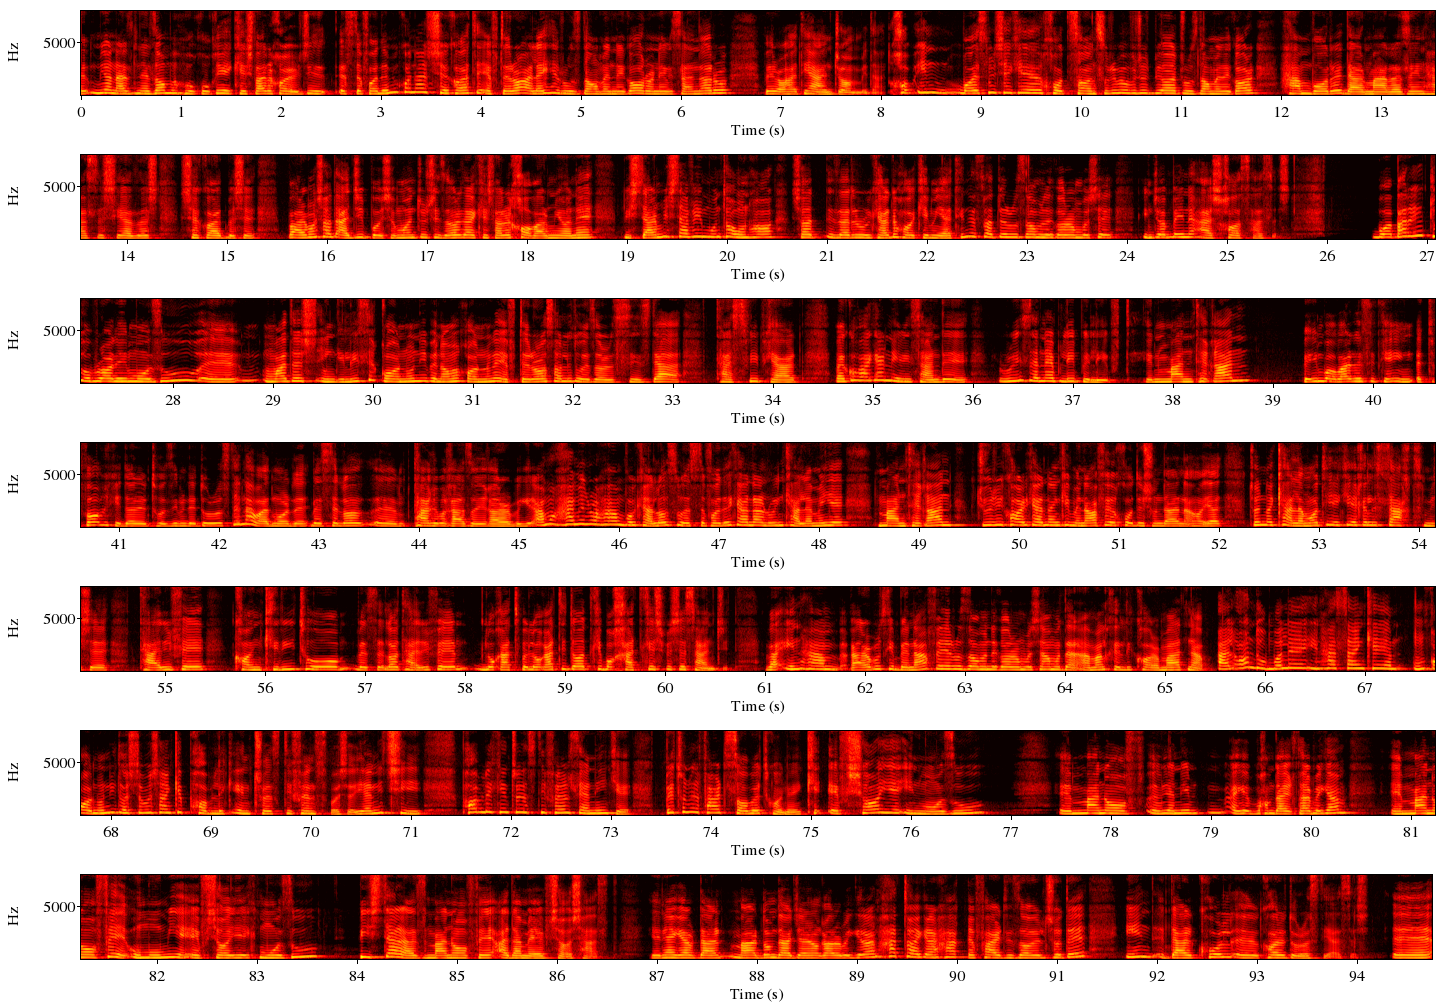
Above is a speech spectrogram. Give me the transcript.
میان از نظام حقوقی کشور خارجی استفاده می‌کنن شکایت افترا علیه روزنامه نگار و نویسنده رو به راحتی انجام میدن. خب این باعث میشه که خود سانسوری به وجود بیاد روزنامه نگار همواره در معرض این هستش که ازش شکایت بشه. برای ما شاید عجیب باشه. ما اینجور چیزها رو در کشور خاورمیانه بیشتر میشنویم. مون تا اونها شاید ذره روی کرده حاکمیتی نسبت به روزنامه نگاران باشه. اینجا بین اشخاص هستش. برای جبران این موضوع اومدش انگلیسی قانونی به نام قانون افترا سال 2013 تصویب کرد و گفت اگر نویسنده reasonably believed یعنی منطقا به این باور رسید که این اتفاقی که داره توضیح میده درسته نباید مورد به اصطلاح تعقیب قضایی قرار بگیره. اما همین رو هم وکلا سوءاستفاده کردن روی این کلمه منطقا جوری کار کردن که به نفع خودشون در نهایت چون کلماتیه که خیلی سخت میشه تعریف concrete و به اصطلاح تعریف لغت به لغتی داد که با خطکش بشه سنجید. و این هم قرار بود که به نفع نگاران باشه اما در عمل خیلی کارآمد نبود. الان دنبال این هستن که این قانونی داشته باشن که public interest defence باشه. یعنی چی؟ public interest defence یعنی اینکه بتونه فرد ثابت کنه که افشای این موضوع مناف یعنی اگه بخوام دقیق تر بگم منافع عمومی افشای یک موضوع بیشتر از منافع عدم افشاش هست. یعنی اگر در مردم در جریان قرار بگیرن حتی اگر حق فردی زائل شده این در کل کار درستی هستش.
